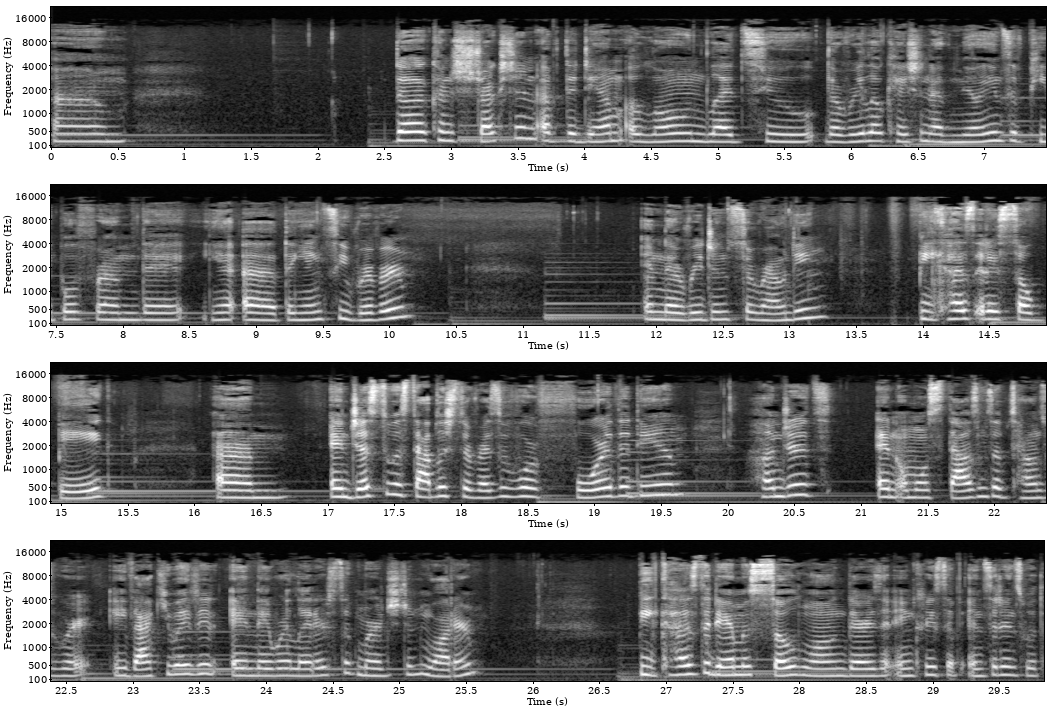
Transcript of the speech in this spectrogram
Um, the construction of the dam alone led to the relocation of millions of people from the uh, the Yangtze River and the regions surrounding because it is so big. Um, and just to establish the reservoir for the dam, hundreds and almost thousands of towns were evacuated and they were later submerged in water. Because the dam is so long, there is an increase of incidents with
